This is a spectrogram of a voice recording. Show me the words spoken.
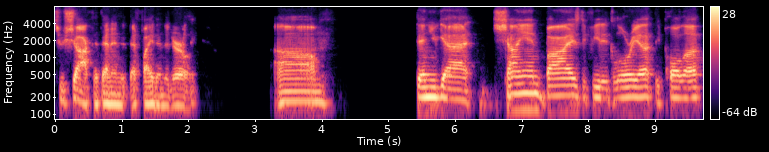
too shocked that that ended that fight ended early. Um, then you got Cheyanne Buys defeated Gloria DePaula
